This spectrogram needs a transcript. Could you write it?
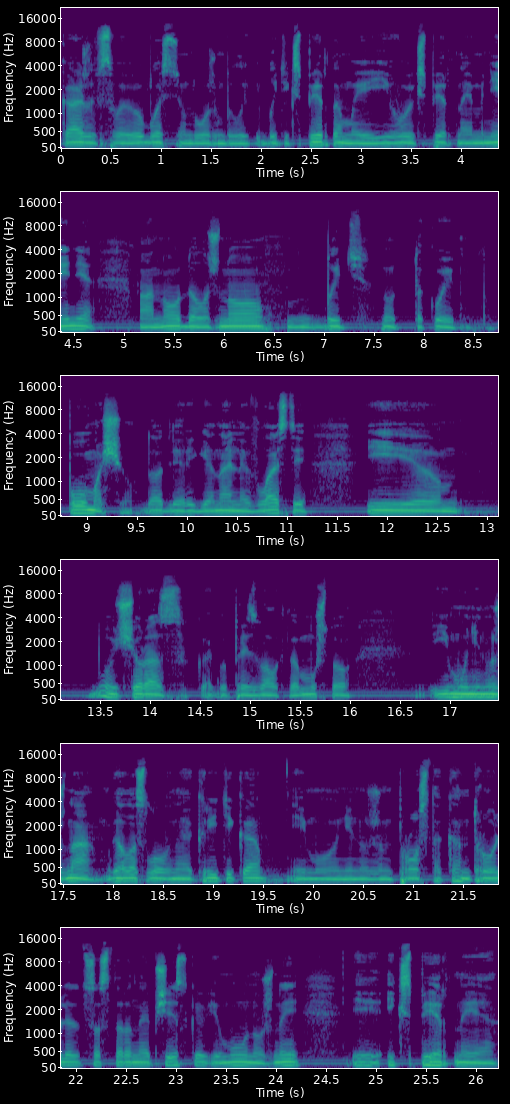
Каждый в своей области он должен был быть экспертом, и его экспертное мнение, оно должно быть ну, такой помощью да, для региональной власти. И эм, ну, еще раз как бы призвал к тому, что ему не нужна голословная критика, ему не нужен просто контроль со стороны общественников, ему нужны и экспертные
